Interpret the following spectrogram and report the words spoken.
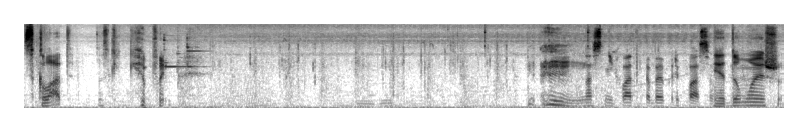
склад, наскільки я понял. У нас нехватка боєприпасів. Я думаю, що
